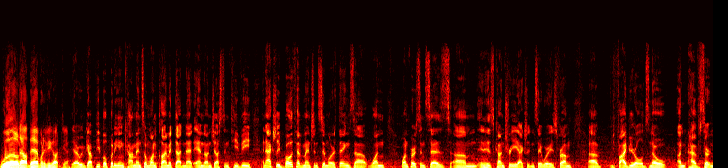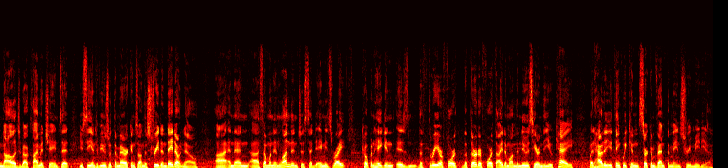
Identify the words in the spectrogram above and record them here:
world out there. What have you got, Jeff? Yeah, we've got people putting in comments on oneclimate.net and on Justin TV, and actually both have mentioned similar things. Uh, one one person says um, in his country, actually didn't say where he's from, uh, five-year-olds know have certain knowledge about climate change that you see interviews with Americans on the street and they don't know. Uh, and then uh, someone in London just said, Amy's right. Copenhagen is the three or fourth, the third or fourth item on the news here in the UK. But how do you think we can circumvent the mainstream media?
